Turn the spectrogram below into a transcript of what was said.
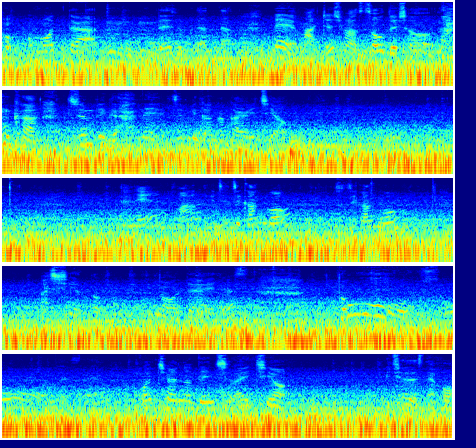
と思ったらうんうん大丈夫だったでまあ女子はそうでしょう。なんか準備がね準備がかかる一応。でねまあ1時間後？1時間後？足跡の出会いです。とそうですね。こちらの電池は一応一応ですね。おお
